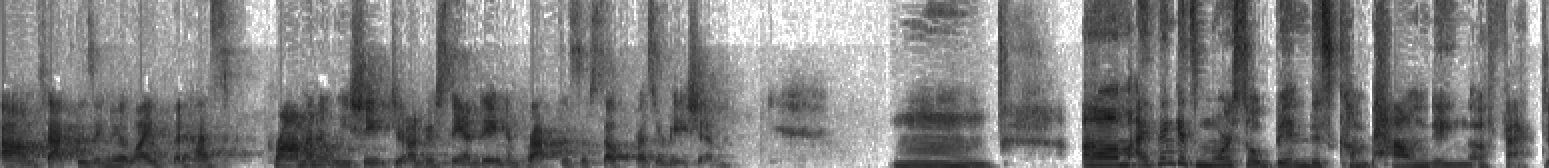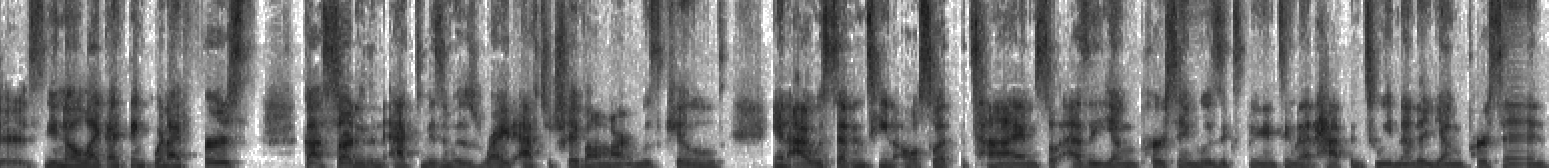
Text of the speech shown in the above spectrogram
um, factors in your life that has prominently shaped your understanding and practice of self-preservation? Mm. Um, I think it's more so been this compounding of factors. You know, like I think when I first got started in activism, it was right after Trayvon Martin was killed. And I was 17 also at the time. So as a young person who was experiencing that happen to another young person,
